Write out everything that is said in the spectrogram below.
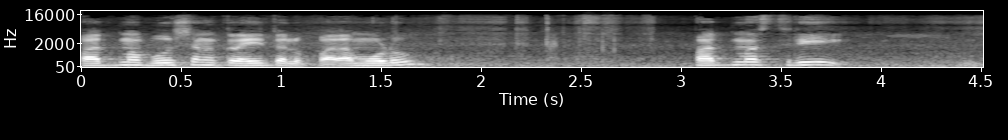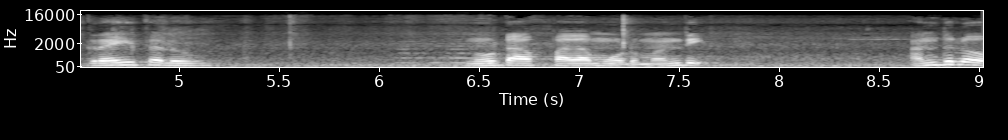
పద్మభూషణ్ గ్రహీతలు పదమూడు పద్మశ్రీ గ్రహీతలు నూట పదమూడు మంది. అందులో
